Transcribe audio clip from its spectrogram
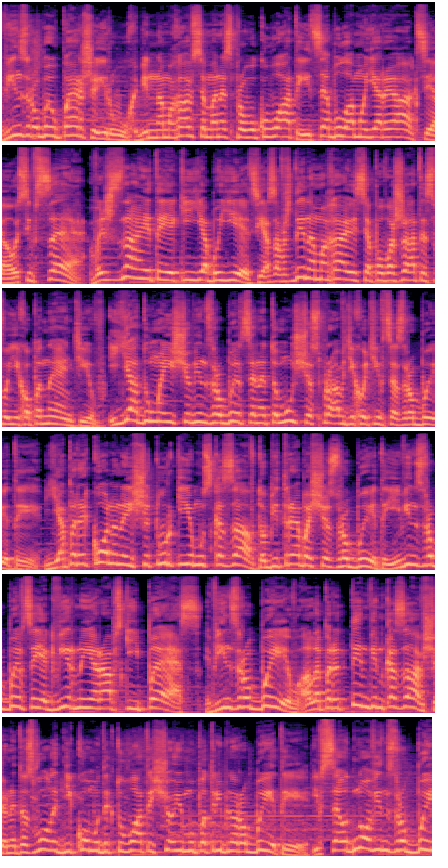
Він зробив перший рух, він намагався мене спровокувати, і це була моя реакція. Ось і все. Ви ж знаєте, який я боєць. Я завжди намагаюся поважати своїх опонентів. І я думаю, що він зробив це не тому, що справді хотів це зробити. Я переконаний, що Туркі йому сказав, тобі треба щось зробити. І він зробив це як вірний арабський пес. Він зробив, але перед тим він казав, що не дозволить нікому диктувати, що йому потрібно робити. І все одно він зробив.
